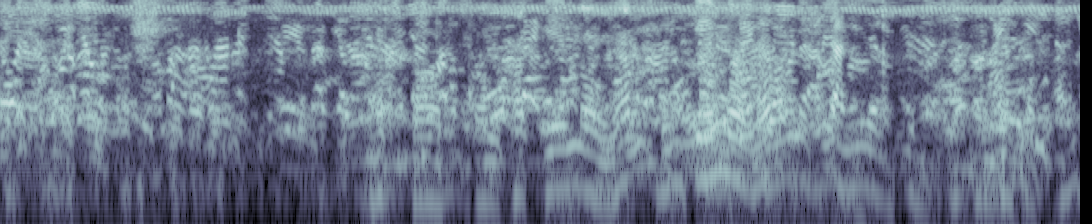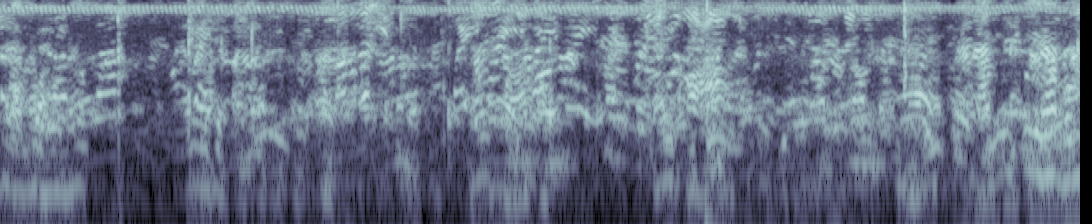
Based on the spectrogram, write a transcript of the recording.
ก็ ต้องพักเกมหน่อยครับดึงเกมหน่อยนะครับทางขวาทางนี้สิครับผม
